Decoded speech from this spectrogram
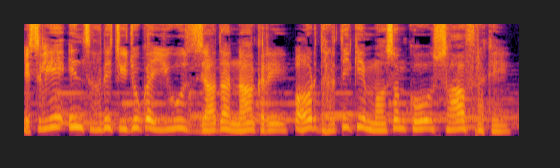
इसलिए इन सारी चीज़ों का यूज़ ज़्यादा ना करें और धरती के मौसम को साफ़ रखें।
